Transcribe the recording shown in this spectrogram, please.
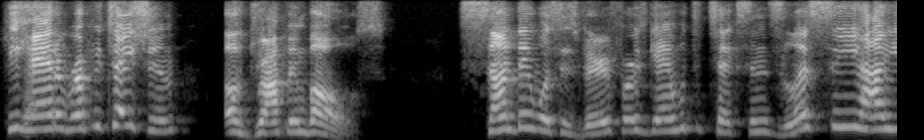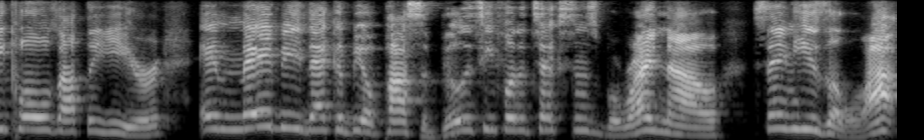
he had a reputation of dropping balls. Sunday was his very first game with the Texans. Let's see how he closed out the year. And maybe that could be a possibility for the Texans. But right now, saying he's a lock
